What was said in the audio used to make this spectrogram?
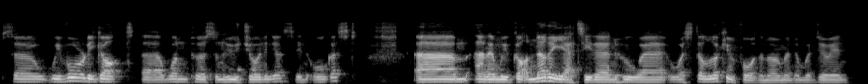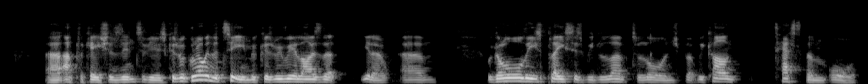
So we've already got uh, one person who's joining us in August. Um, and then we've got another Yeti then who we're, we're still looking for at the moment, and we're doing uh, applications, interviews because we're growing the team because we realise that you know um, we've got all these places we'd love to launch, but we can't test them all.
